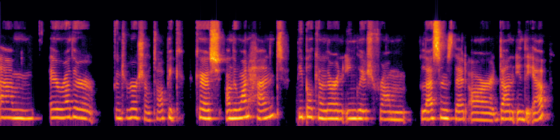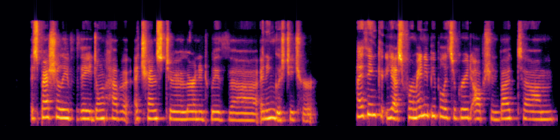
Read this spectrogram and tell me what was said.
um, a rather controversial topic because, on the one hand, people can learn English from lessons that are done in the app, especially if they don't have a, a chance to learn it with uh, an English teacher. I think, yes, for many people, it's a great option, but um,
